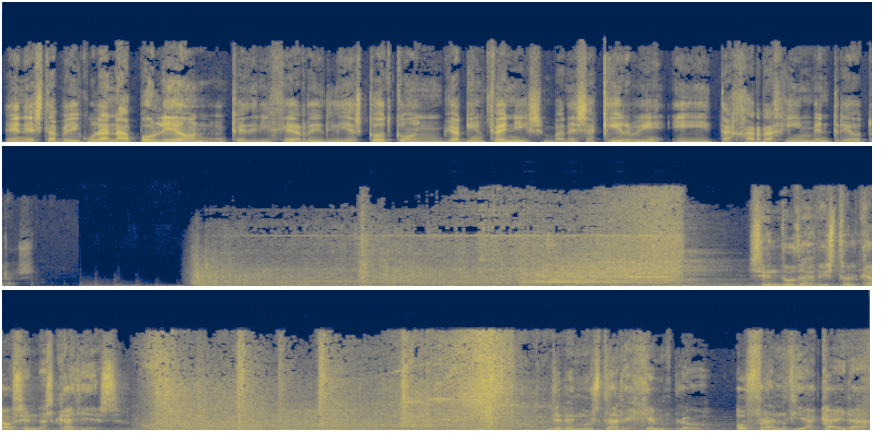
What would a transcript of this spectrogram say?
en esta película Napoleón, que dirige Ridley Scott con Joaquin Phoenix, Vanessa Kirby y Tahar Rahim, entre otros. Sin duda ha visto el caos en las calles. Debemos dar ejemplo o Francia caerá.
